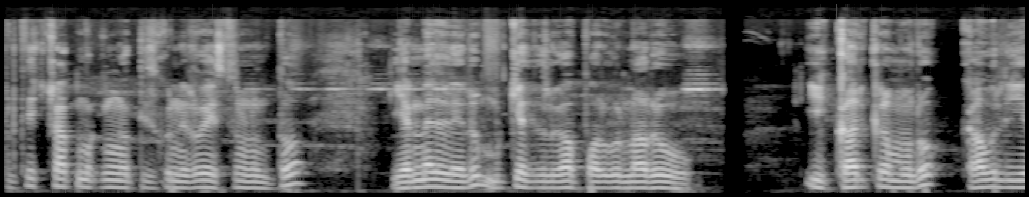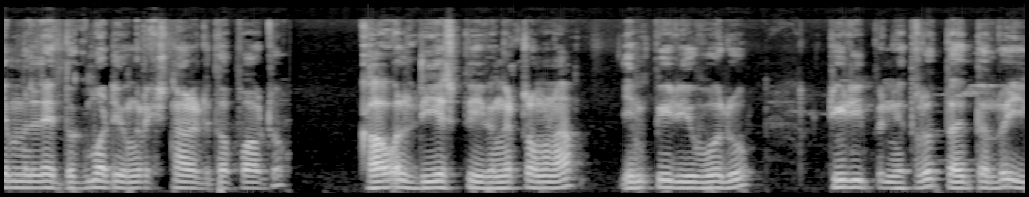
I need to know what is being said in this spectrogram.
ప్రతిష్టాత్మకంగా తీసుకుని నిర్వహిస్తుండడంతో ఎమ్మెల్యేలు ముఖ్య అతిథులుగా పాల్గొన్నారు. ఈ కార్యక్రమంలో కావలి ఎమ్మెల్యే దగ్గుమాటి వెంకటకృష్ణారెడ్డితో పాటు కావలి డిఎస్పి వెంకటరమణ ఎంపీడీఓలు టీడీపీ నేతలు తదితరులు ఈ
